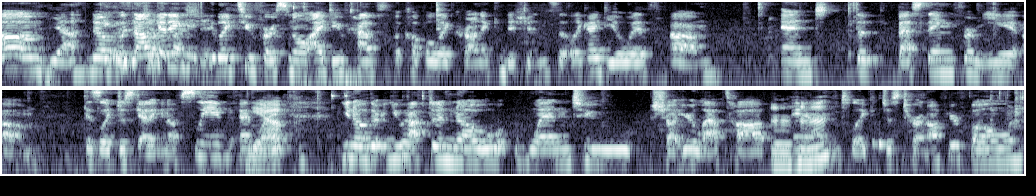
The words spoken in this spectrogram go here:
Um, yeah, no, Think this is without getting question. like too personal, I do have a couple like chronic conditions that like I deal with. Um, and the best thing for me um, is like just getting enough sleep and Yep. like you know there, you have to know when to shut your laptop Mhm. and like just turn off your phone.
